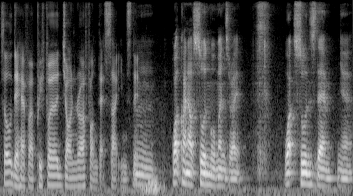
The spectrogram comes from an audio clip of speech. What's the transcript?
so they have a preferred genre from that side instead. Mm. What kind of swoon moments, right? What swoons them? Yeah,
